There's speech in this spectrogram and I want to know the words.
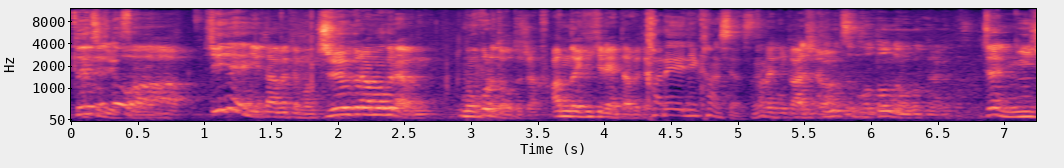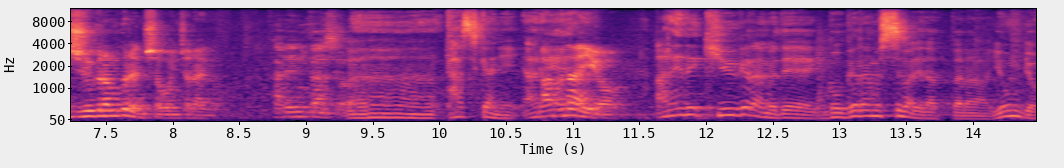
ということは綺麗に食べても 10g ぐらいは残るってことじゃん。あんだけ綺麗に食べてカレーに関してはですね。これに関しては。ほとんど残ってなかったじゃあ 20g ぐらいにした方がいいんじゃないの？カレーに関しては。うーん確かに。あれ。危ないよあれで 9g で 5g 縛りだったら4秒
